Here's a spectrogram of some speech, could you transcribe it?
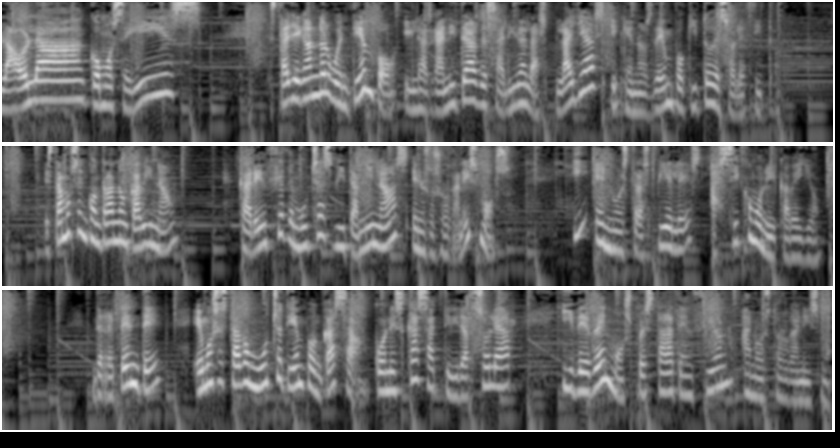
Hola, hola, ¿cómo seguís? Está llegando el buen tiempo y las ganitas de salir a las playas y que nos dé un poquito de solecito. Estamos encontrando en cabina carencia de muchas vitaminas en nuestros organismos y en nuestras pieles, así como en el cabello. De repente, hemos estado mucho tiempo en casa, con escasa actividad solar, y debemos prestar atención a nuestro organismo.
